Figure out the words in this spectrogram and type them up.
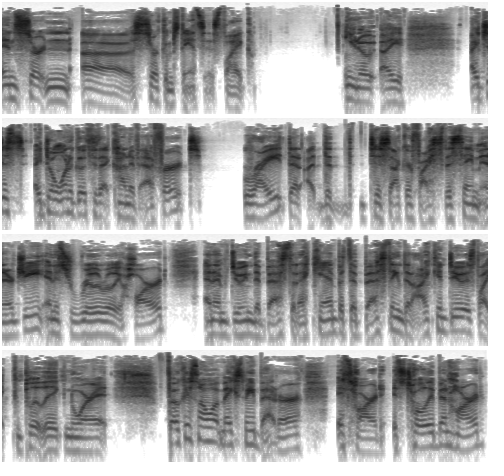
in certain, uh, circumstances. Like, you know, I, I just, I don't want to go through that kind of effort right? That, that, to sacrifice the same energy and it's really really hard and i'm doing the best that i can but the best thing that i can do is like completely ignore it. Focus on what makes me better. It's hard. It's totally been hard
